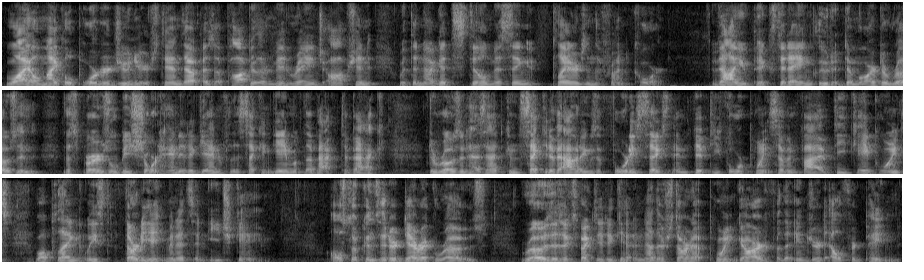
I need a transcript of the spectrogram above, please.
while Michael Porter Jr. stands out as a popular mid range option with the Nuggets still missing players in the front court. Value picks today include DeMar DeRozan. The Spurs will be shorthanded again for the second game of the back to back. DeRozan has had consecutive outings of 46 and 54.75 DK points while playing at least 38 minutes in each game. Also consider Derrick Rose. Rose is expected to get another start at point guard for the injured Elfrid Payton.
